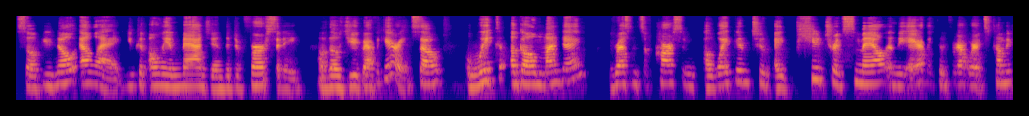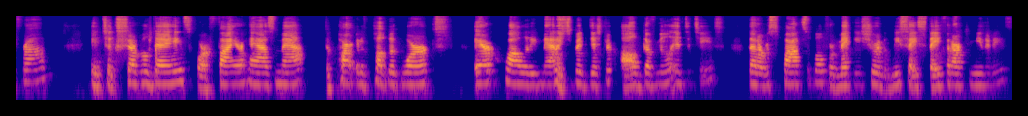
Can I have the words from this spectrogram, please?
So if you know LA, you can only imagine the diversity of those geographic areas. So a week ago, Monday, residents of Carson awakened to a putrid smell in the air. They couldn't figure out where it's coming from. It took several days for fire hazmat, Department of Public Works, Air Quality Management District, all governmental entities that are responsible for making sure that we stay safe in our communities,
